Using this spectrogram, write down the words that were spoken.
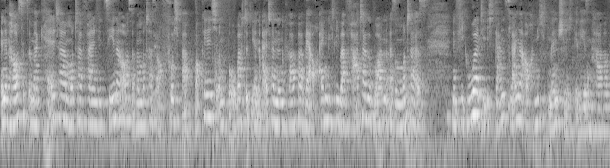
In dem Haus wird es immer kälter, Mutter fallen die Zähne aus, aber Mutter ist auch furchtbar bockig und beobachtet ihren alternden Körper. Wäre auch eigentlich lieber Vater geworden. Also Mutter ist eine Figur, die ich ganz lange auch nicht menschlich gelesen habe.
